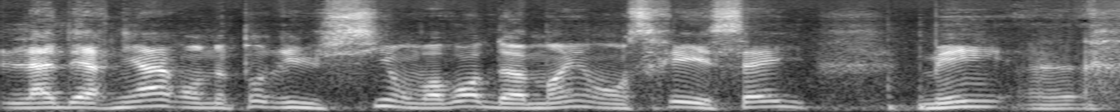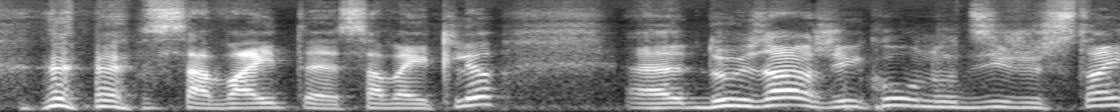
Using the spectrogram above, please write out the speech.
la, dernière, on n'a pas réussi. On va voir demain, on se réessaye, mais ça, va être, ça va être là. deux heures, j'ai cours, nous dit Justin,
